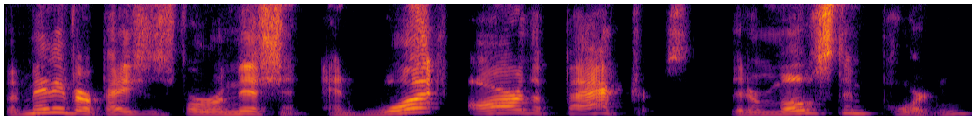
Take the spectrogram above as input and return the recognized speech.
but many of our patients for remission. And what are the factors that are most important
